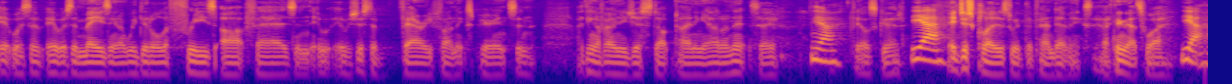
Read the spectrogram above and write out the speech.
it was a, it was amazing. Like, we did all the Frieze art fairs, and it, it was just a very fun experience. And I think I've only just stopped dining out on it, so Yeah, feels good. Yeah. it just closed with the pandemic, so I think that's why. yeah,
